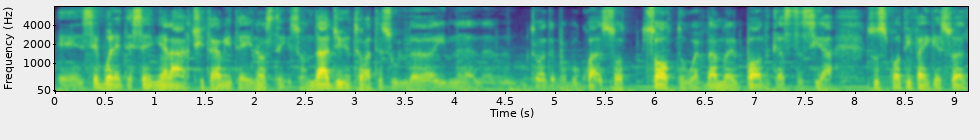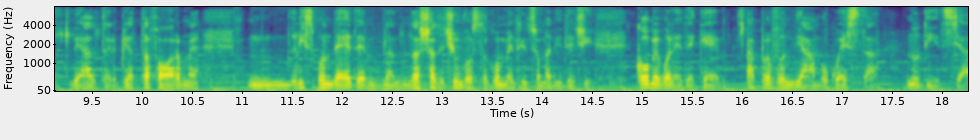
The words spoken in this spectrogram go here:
eh, se volete segnalarci tramite i nostri sondaggi che trovate, sul, in, trovate proprio qua sotto, guardando il podcast sia su Spotify che sulle altre piattaforme, mh, mm, rispondete, lasciateci un vostro commento, insomma diteci come volete che approfondiamo questa notizia.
